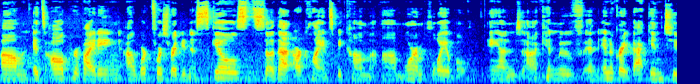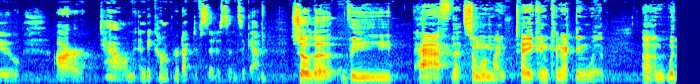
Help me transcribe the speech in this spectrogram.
Um, it's all providing uh, workforce readiness skills so that our clients become um, more employable and uh, can move and integrate back into our town and become productive citizens again. So the the path that someone might take in connecting with um, with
